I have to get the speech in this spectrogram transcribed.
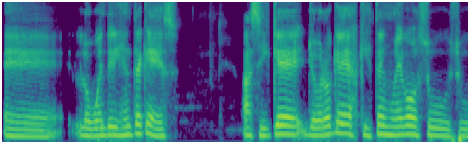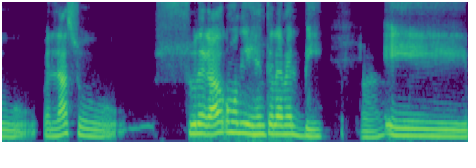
eh, lo buen dirigente que es Así que yo creo que aquí está en juego su, su ¿verdad? Su, su legado como dirigente del MLB. Y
